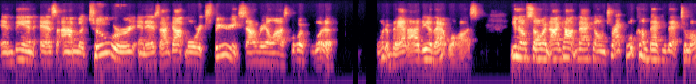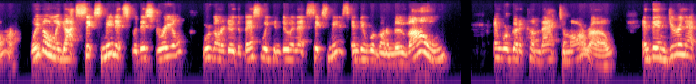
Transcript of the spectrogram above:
And then as I matured and as I got more experience, I realized, boy, what a what a bad idea that was. You know, so and I got back on track. We'll come back to that tomorrow. We've only got six minutes for this drill. We're going to do the best we can do in that six minutes, and then we're going to move on and we're going to come back tomorrow. And then during that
